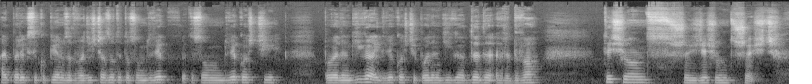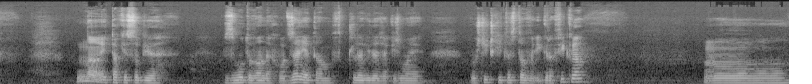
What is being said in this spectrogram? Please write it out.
HyperXy kupiłem za 20 zł. To są dwie, to są dwie kości po 1 giga i dwie kości po 1 giga DDR2 1066. No i takie sobie zmutowane chłodzenie. Tam w tle widać jakieś moje głośniczki testowe i grafika. Mm,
